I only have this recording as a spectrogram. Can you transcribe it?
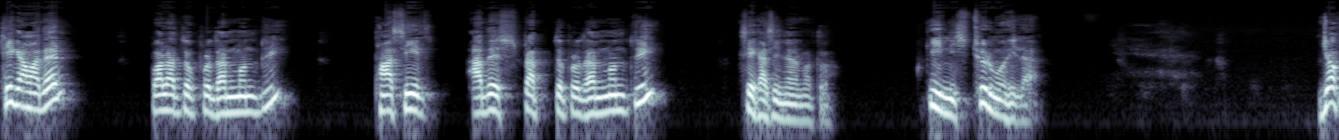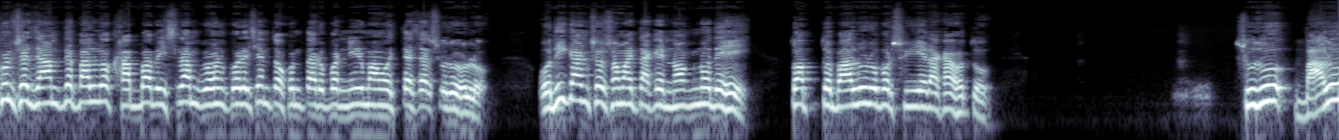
ঠিক আমাদের পলাতক প্রধানমন্ত্রী, ফাঁসির আদেশপ্রাপ্ত প্রধানমন্ত্রী শেখ হাসিনার মতো। কি নিষ্ঠুর মহিলা। যখন সে জানতে পারল খাব্বাব ইসলাম গ্রহণ করেছেন, তখন তার উপর নির্মম অত্যাচার শুরু হলো। অধিকাংশ সময় তাকে নগ্ন দেহে তপ্ত বালুর উপর শুইয়ে রাখা হতো। শুধু বালু,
